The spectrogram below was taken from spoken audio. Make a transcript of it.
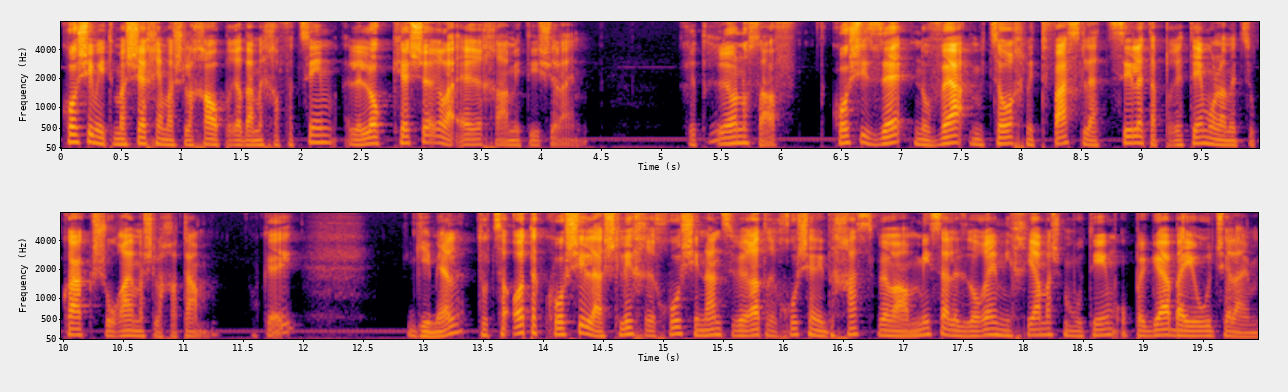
קושי מתמשך עם השלכה או פרידה מחפצים, ללא קשר לערך האמיתי שלהם. קריטריון נוסף, קושי זה נובע מצורך נתפס להציל את הפריטים מול המצוקה הקשורה עם השלכתם, אוקיי? ג. תוצאות הקושי להשליך רכוש הינן צבירת רכוש שנדחס ומעמיס על אזורי מחיה משמעותיים ופגע בייעוד שלהם.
